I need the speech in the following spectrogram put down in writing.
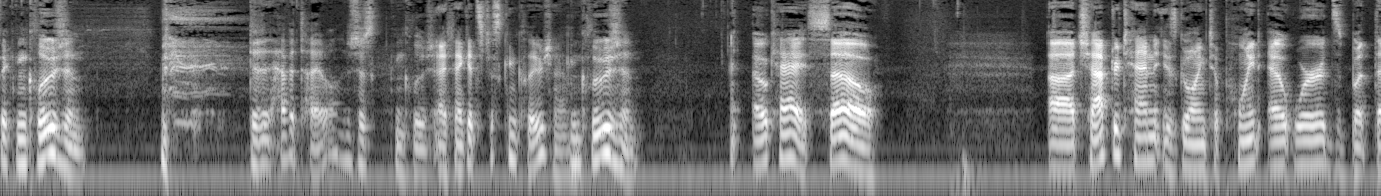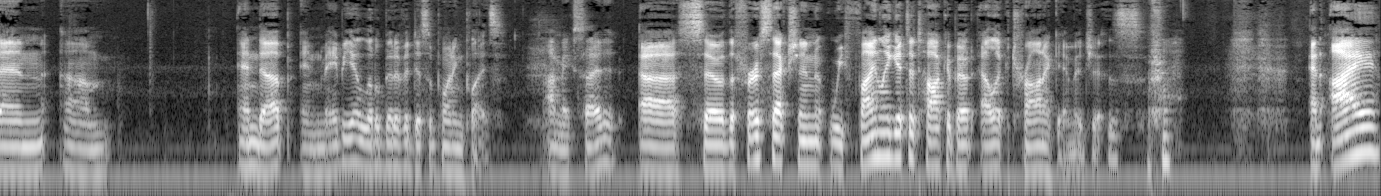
The conclusion. Did it have a title? It's just conclusion. I think it's just conclusion. Conclusion. Okay, so. Uh, chapter 10 is going to point outwards, but then um, end up in maybe a little bit of a disappointing place. I'm excited. Uh, so, the first section, we finally get to talk about electronic images. and I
